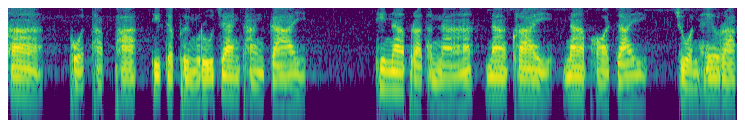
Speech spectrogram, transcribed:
5. โผฏฐัพพะที่จะพึงรู้แจ้งทางกาย ที่น่าปรารถนา น่าใคร่ น่าพอใจ ชวนให้รัก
